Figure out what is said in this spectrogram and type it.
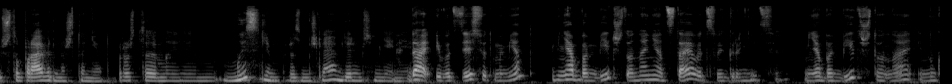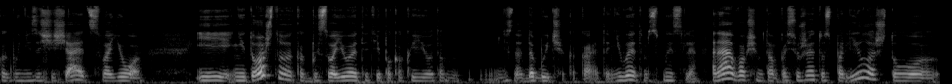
что правильно, что нет. Просто мы мыслим, размышляем, делимся мнением. Да, и вот здесь вот момент. Меня бомбит, что она не отстаивает свои границы. Меня бомбит, что она, ну, как бы не защищает свое. И не то, что как бы свое это типа как ее там, не знаю, добыча какая-то, не в этом смысле. Она, в общем, там по сюжету спалила, что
